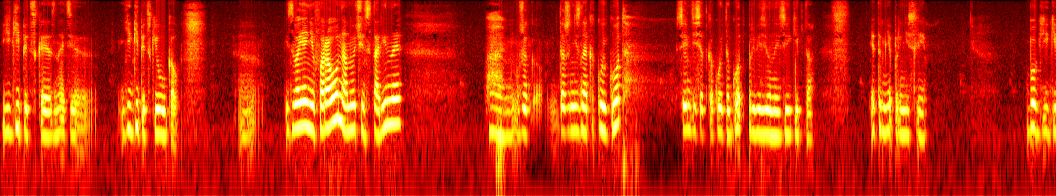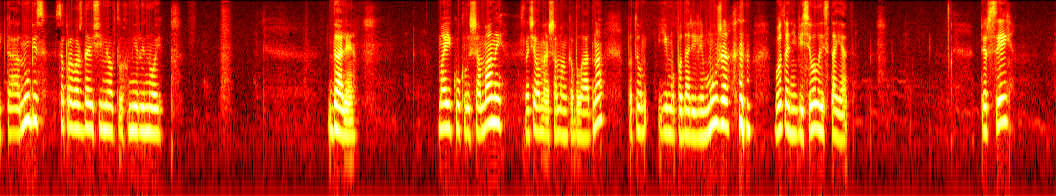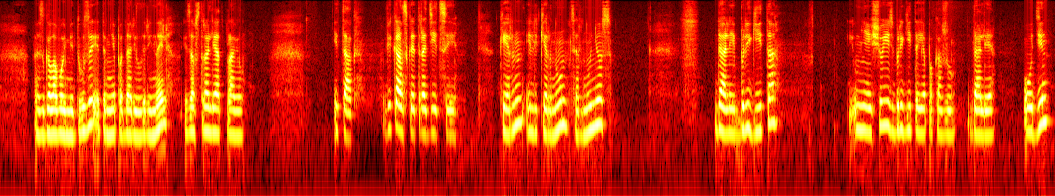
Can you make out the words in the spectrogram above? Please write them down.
египетская, знаете, египетский угол. Э, изваяние фараона, оно очень старинное. Уже даже не знаю, какой год. 70 какой-то год, привезенный из Египта. Это мне принесли. Бог Египта Анубис, сопровождающий мертвых мир иной. Далее. Мои куклы-шаманы. Сначала моя шаманка была одна, потом ему подарили мужа. Вот они веселые стоят. Персей с головой медузы. Это мне подарил Ринель. Из Австралии отправил. Итак, веканской традиции Керн или Кернун, Цернуниус. Далее Бригита. У меня еще есть Бригита, я покажу. Далее Один,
